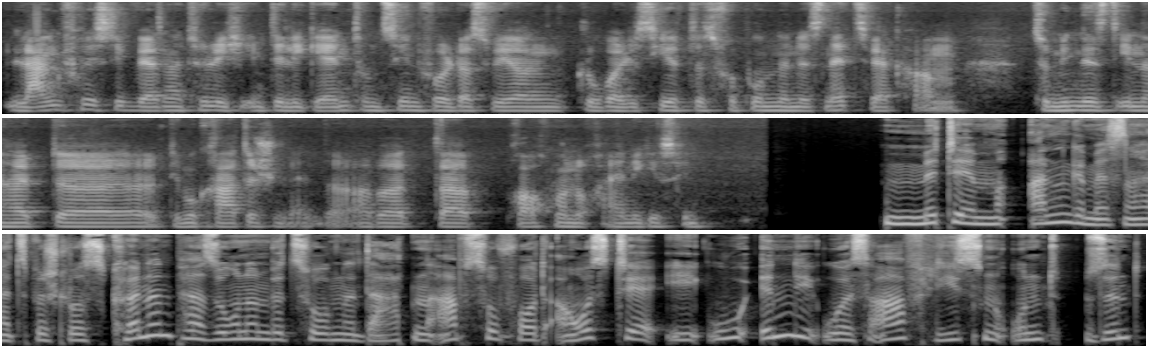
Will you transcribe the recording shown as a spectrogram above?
Langfristig wäre es natürlich intelligent und sinnvoll, dass wir ein globalisiertes, verbundenes Netzwerk haben, zumindest innerhalb der demokratischen Länder. Aber da braucht man noch einiges hin. Mit dem Angemessenheitsbeschluss können personenbezogene Daten ab sofort aus der EU in die USA fließen und sind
